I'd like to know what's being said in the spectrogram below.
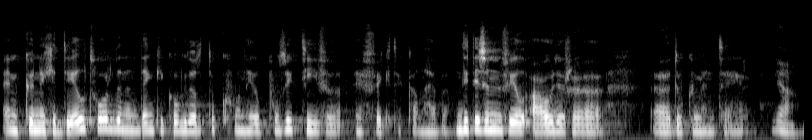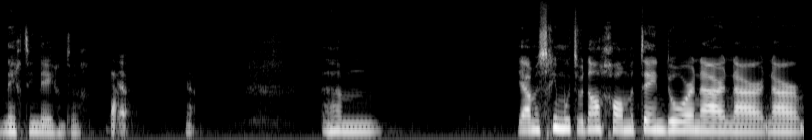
en kunnen gedeeld worden. En denk ik ook dat het ook gewoon heel positieve effecten kan hebben. Dit is een veel oudere uh, documentaire. Ja, 1990. Ja. Ja, ja. Ehm, ja, misschien moeten we dan gewoon meteen door naar, naar, naar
